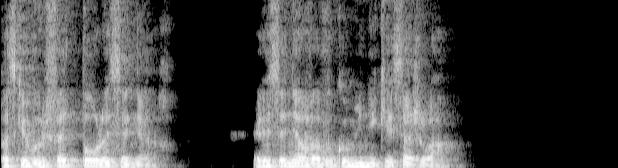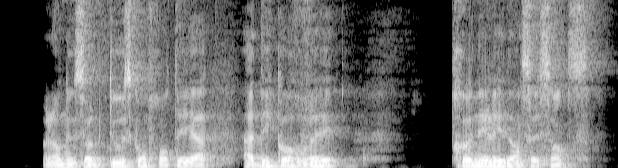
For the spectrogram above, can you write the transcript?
Parce que vous le faites pour le Seigneur. Et le Seigneur va vous communiquer sa joie. Alors nous sommes tous confrontés à, à des corvées, prenez-les dans ce sens.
